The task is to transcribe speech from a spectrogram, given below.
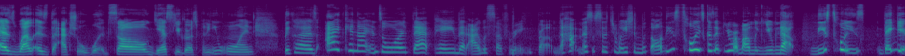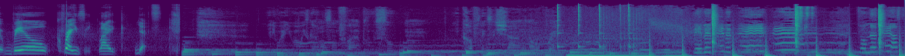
as well as the actual wood. So yes your girl's putting you on because I cannot endure that pain that I was suffering from the hot mess of situation with all these toys. Because if you're a mama, you know these toys they get real crazy. Like yes. Anyway, you always got on some fly blue suit. Your cufflinks are shining all bright. Baby, baby, baby. From the day I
